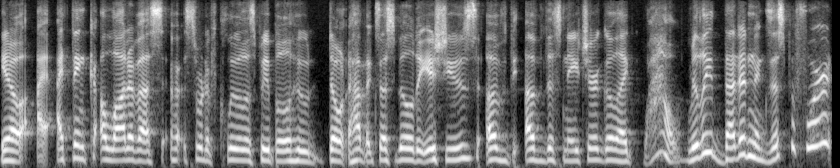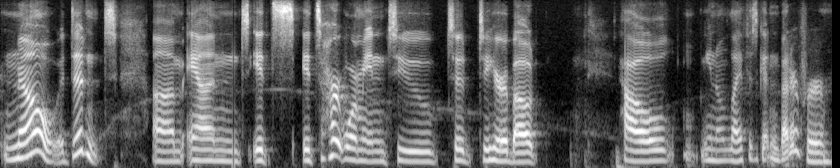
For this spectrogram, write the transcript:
you know I, I, think a lot of us uh, sort of clueless people who don't have accessibility issues of the, of this nature go like wow really? That didn't exist before? No it didn't. Um, and it's it's heartwarming to to to hear about how you know life is getting better for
